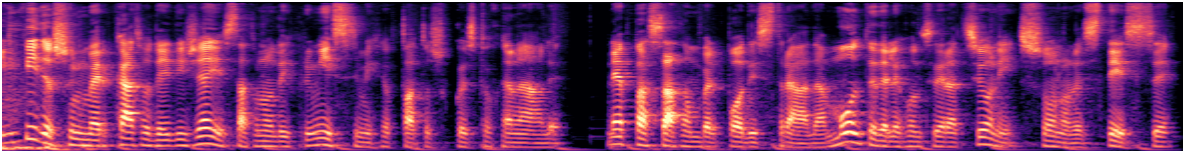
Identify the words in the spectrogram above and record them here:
Il video sul mercato dei DJ è stato uno dei primissimi che ho fatto su questo canale. Ne è passata un bel po' di strada, molte delle considerazioni sono le stesse,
